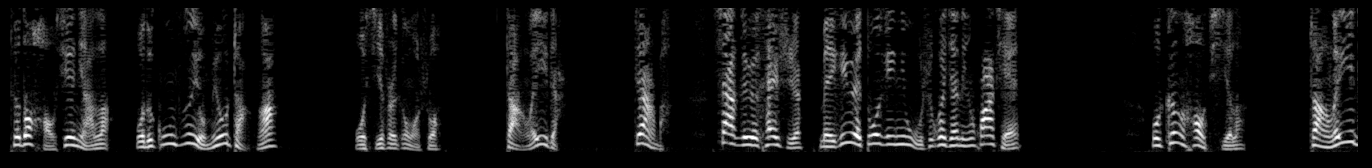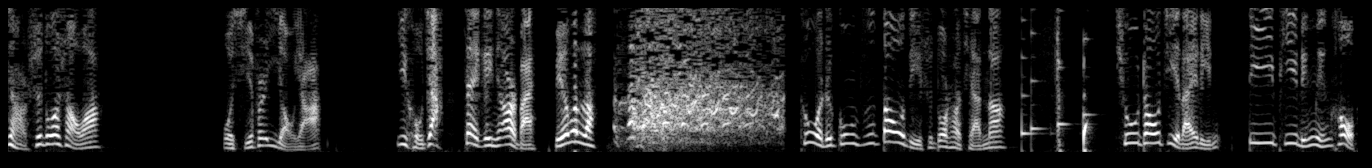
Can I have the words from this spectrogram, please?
这都好些年了，我的工资有没有涨啊？”我媳妇儿跟我说：“涨了一点。”这样吧，下个月开始每个月多给你五十块钱零花钱。我更好奇了，涨了一点是多少啊？我媳妇儿一咬牙。一口价，再给你二百，别问了。可我这工资到底是多少钱呢？秋招季来临，第一批零零后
